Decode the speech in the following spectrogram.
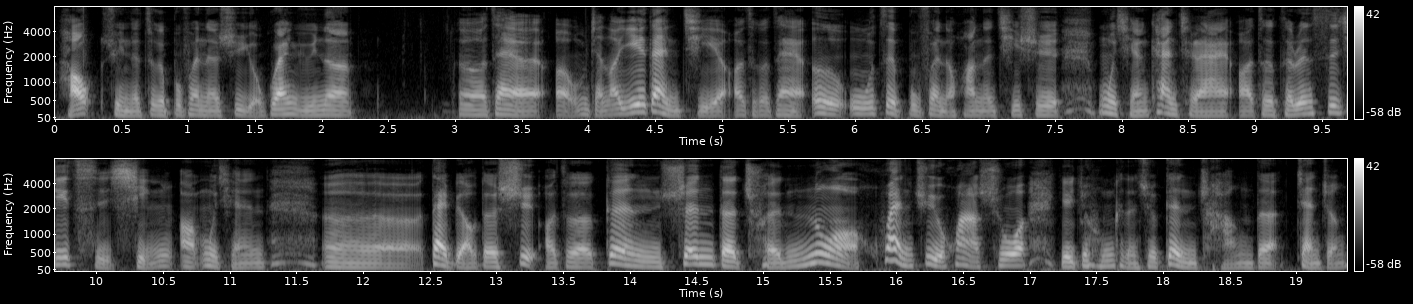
好，所以呢，这个部分呢是有关于呢，呃，在呃，我们讲到耶诞节啊，这个在俄乌这部分的话呢，其实目前看起来啊，这个泽伦斯基此行啊，目前呃代表的是啊，这个更深的承诺，换句话说，也就很可能是更长的战争。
